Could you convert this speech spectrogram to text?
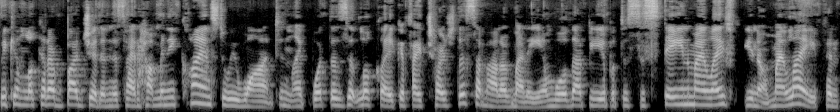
we can look at our budget and decide how many clients do we want and like what does it look like if I charge this amount of money and will that be able to sustain my life, you know, my life and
